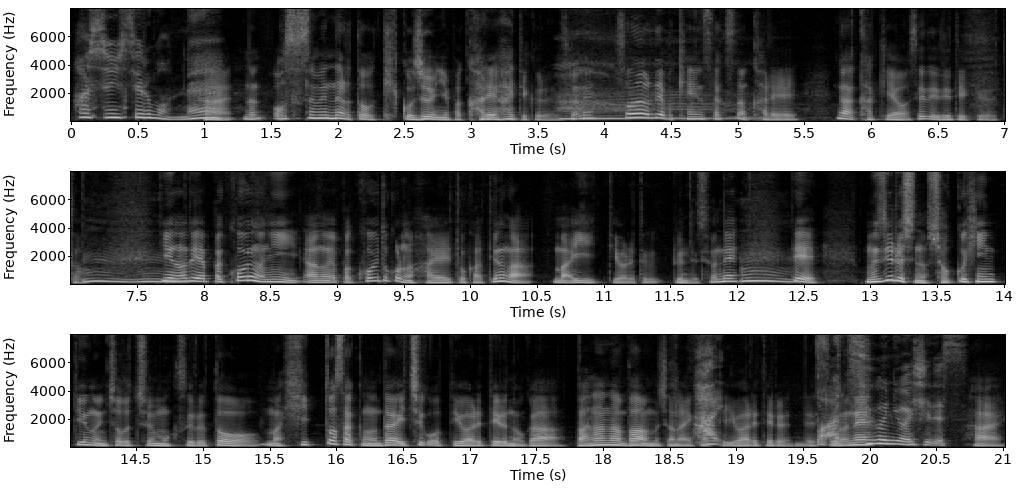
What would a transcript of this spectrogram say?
発信してるもんね。はい、なおすすめになると結構上位にやっぱカレー入ってくるんですよね。そうなるとやっぱ検索するのはカレーが掛け合わせで出てくると。いうのでやっぱりこういうのにあのやっぱこういうところの流行りとかっていうのがまあいいって言われてるんですよね。うんで無印の食品っていうのにちょっと注目すると、まあ、ヒット作の第一号って言われているのがバナナバームじゃないかって言われてるんですよね。抜群に美味しいです。はい、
